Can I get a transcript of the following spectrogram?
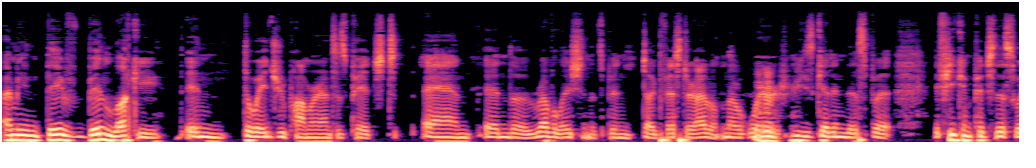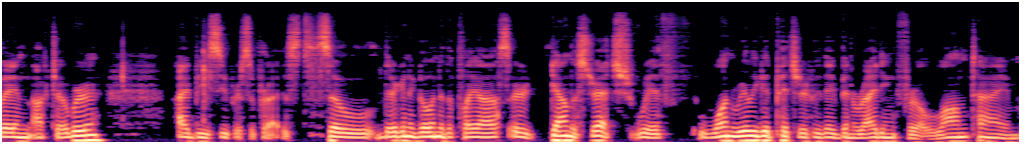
I mean, they've been lucky in the way Drew Pomeranz has pitched, and and the revelation that's been Doug Fister. I don't know where mm-hmm. he's getting this, but if he can pitch this way in October, I'd be super surprised. So they're going to go into the playoffs or down the stretch with one really good pitcher who they've been riding for a long time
